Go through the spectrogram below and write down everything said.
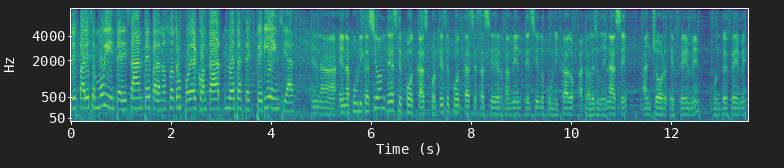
les parece muy interesante para nosotros poder contar nuestras experiencias. En la, en la publicación de este podcast, porque este podcast está ciertamente siendo publicado a través de un enlace, anchorfm.fm,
